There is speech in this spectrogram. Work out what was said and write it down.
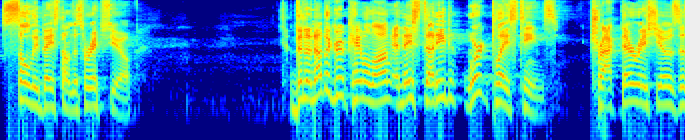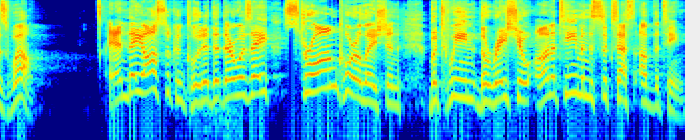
solely based on this ratio. Then another group came along and they studied workplace teams, tracked their ratios as well. And they also concluded that there was a strong correlation between the ratio on a team and the success of the team.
